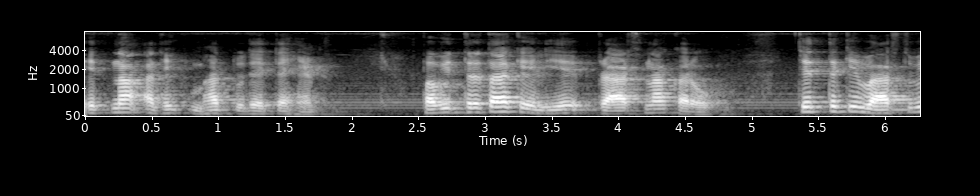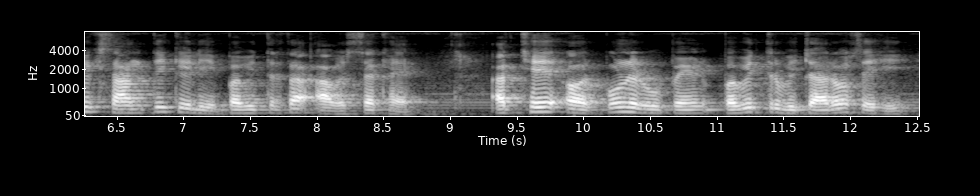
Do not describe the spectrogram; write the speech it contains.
इतना अधिक महत्व देते हैं। पवित्रता के लिए प्रार्थना करो। चित्त की वास्तविक शांति के लिए पवित्रता आवश्यक है। अच्छे और पूर्ण रूपेण पवित्र विचारों से ही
